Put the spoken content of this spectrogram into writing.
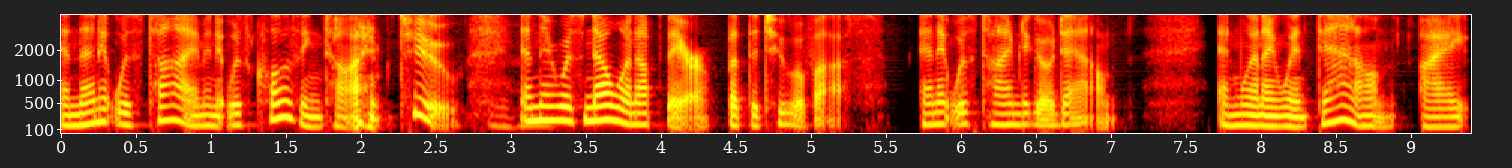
and then it was time, and it was closing time too. And mm-hmm. there was no one up there but the two of us. And it was time to go down. And when I went down, I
